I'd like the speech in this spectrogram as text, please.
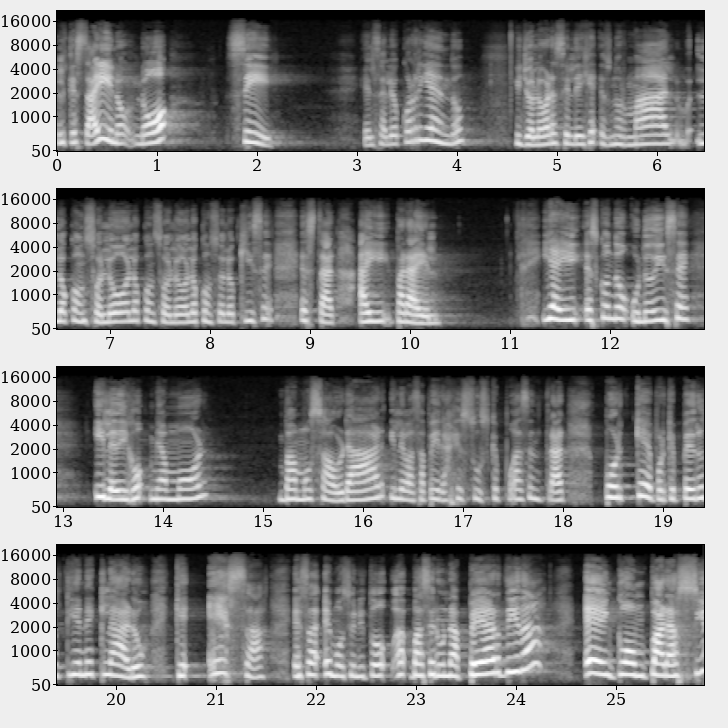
el que está ahí, ¿no? No, sí. Él salió corriendo y yo lo abracé y le dije, es normal, lo consoló, lo consoló, lo consoló, quise estar ahí para él. Y ahí es cuando uno dice, y le dijo, mi amor, vamos a orar y le vas a pedir a Jesús que puedas entrar. ¿Por qué? Porque Pedro tiene claro que esa, esa emoción y todo va a ser una pérdida en comparación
